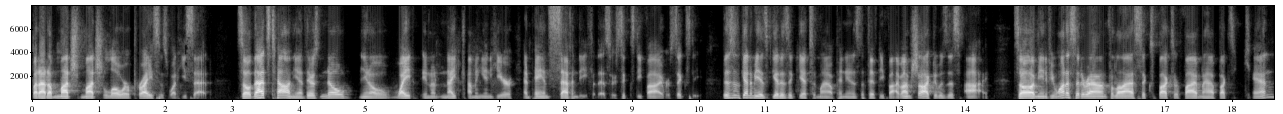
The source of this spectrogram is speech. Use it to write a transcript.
but at a much much lower price, is what he said. So that's telling you there's no, you know, white, you know, knight coming in here and paying 70 for this or 65 or 60. This is going to be as good as it gets, in my opinion, as the 55. I'm shocked it was this high. So, I mean, if you want to sit around for the last six bucks or five and a half bucks, you can,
